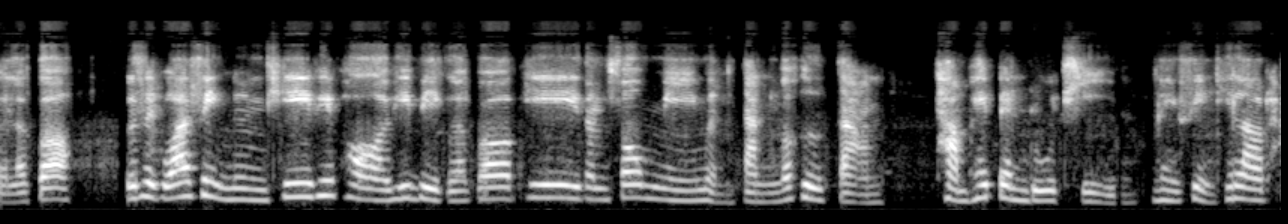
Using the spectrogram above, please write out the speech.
ย แล้วก็รู้สึกว่าสิ่งหนึ่งที่พี่พลอยพี่บิ๊กแล้วก็พี่น้ำส้มมีเหมือนกันก็คือการทำให้เป็นรูทีนในสิ่งที่เราท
